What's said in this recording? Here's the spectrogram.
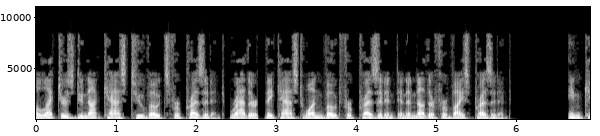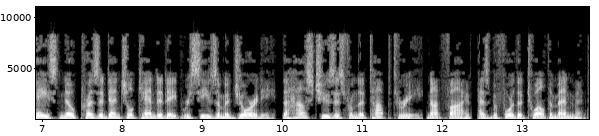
electors do not cast two votes for president, rather, they cast one vote for president and another for vice president. In case no presidential candidate receives a majority, the House chooses from the top three not five, as before the Twelfth Amendment.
